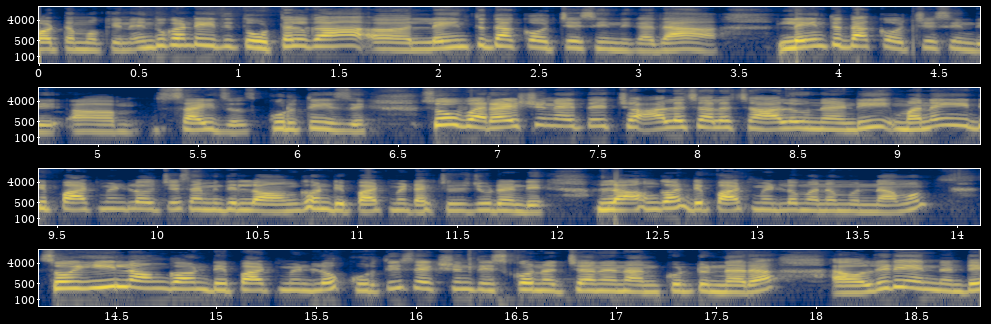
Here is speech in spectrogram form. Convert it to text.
బాటమ్ ఓకేనా? ఎందుకంటే ఇది టోటల్గా లెంత్ దాకా వచ్చేసింది కదా? లెంత్ దాకా వచ్చేసింది సైజ్ కుర్తీస్. సో వెరైషన్ అయితే చాలా చాలా చాలా ఉన్నాయండి. మన ఈ డిపార్ట్మెంట్లో వచ్చేసాం. ఇది లాంగ్ గౌన్ డిపార్ట్మెంట్ యాక్చువల్లీ చూడండి. లాంగ్ గౌన్ డిపార్ట్మెంట్లో మనం ఉన్నాము. సో ఈ లాంగ్ గౌన్ డిపార్ట్మెంట్లో కుర్తీ సెక్షన్ తీసుకొని వచ్చానని అనుకుంటున్నారా? ఆల్రెడీ ఏంటంటే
